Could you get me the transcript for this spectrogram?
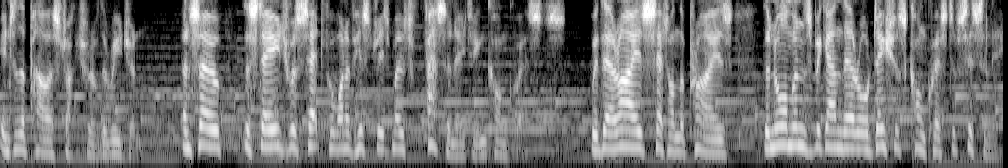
into the power structure of the region. And so, the stage was set for one of history's most fascinating conquests. With their eyes set on the prize, the Normans began their audacious conquest of Sicily.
